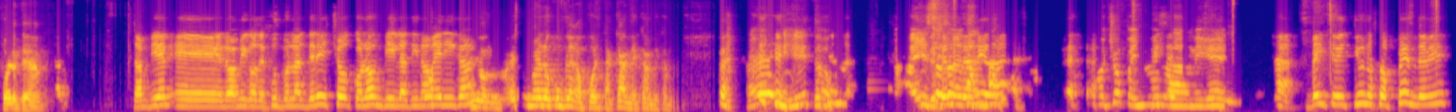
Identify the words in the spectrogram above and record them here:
Fuerte, ¿eh? También eh, los amigos de fútbol al derecho, Colombia y Latinoamérica. No, no, eso no, no cumplen apuesta. Cambia, cambia, cambia. Ahí está la Ocho Peñuela, Miguel. Ya, 2021, sorpréndeme.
